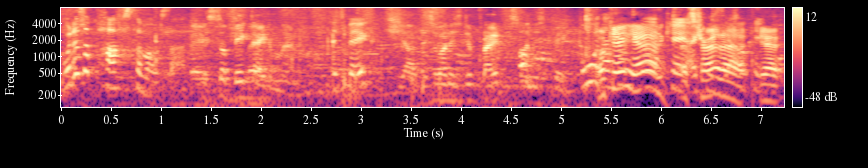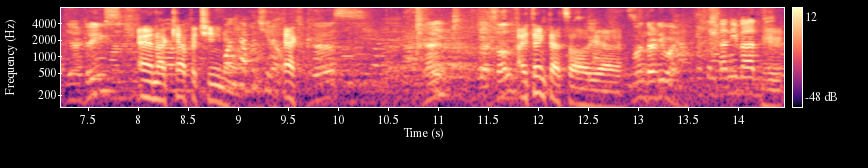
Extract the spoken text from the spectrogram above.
What is a puff samosa? It's a baked item, ma'am. It's big. Yeah, this one is deep fried, this one is baked. Oh, that Okay, yeah, good. Okay, let's I try that, okay, yeah. cool. Yeah, drinks. And a um, cappuccino. one cappuccino. Ek. Yes. And that's all. I think that's all, yeah. 131. Dhanyavad. Here.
